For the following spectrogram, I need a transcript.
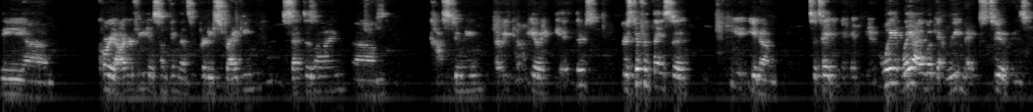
the um, choreography is something that's pretty striking. Set design, um, costuming. I mean, you know, it, there's there's different things that you, you know to take. It, it, way way I look at remakes too is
